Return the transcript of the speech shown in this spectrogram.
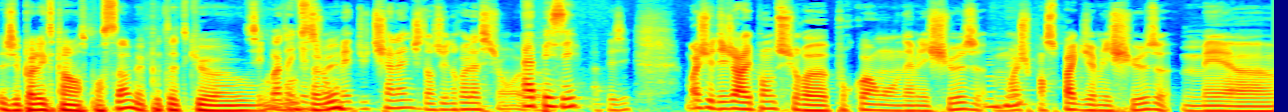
j'ai pas l'expérience pour ça, mais peut-être que. C'est quoi ta vous question savez. Mettre du challenge dans une relation euh, Apaisée. apaisée Moi, je vais déjà répondre sur euh, pourquoi on aime les chieuses. Mhm. Moi, je pense pas que j'aime les chieuses, mais euh,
